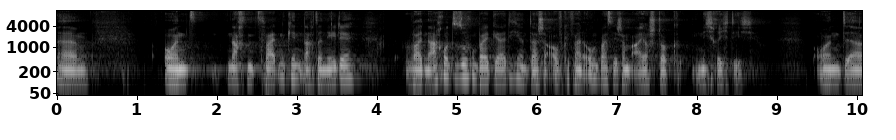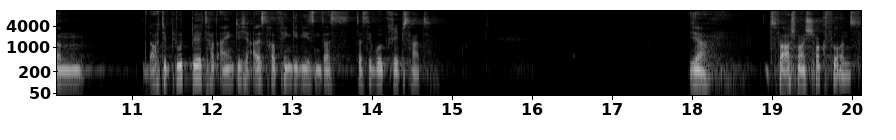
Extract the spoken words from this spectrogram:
Ähm, und nach dem zweiten Kind, nach der Nede, war die Nachuntersuchung bei Gerdi und da ist aufgefallen, irgendwas ist am Eierstock nicht richtig. Und ähm, auch die Blutbild hat eigentlich alles darauf hingewiesen, dass, dass sie wohl Krebs hat. Ja, das war auch schon mal ein Schock für uns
